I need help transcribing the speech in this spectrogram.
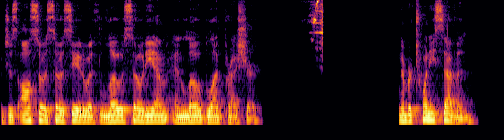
which is also associated with low sodium and low blood pressure. Number 27.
